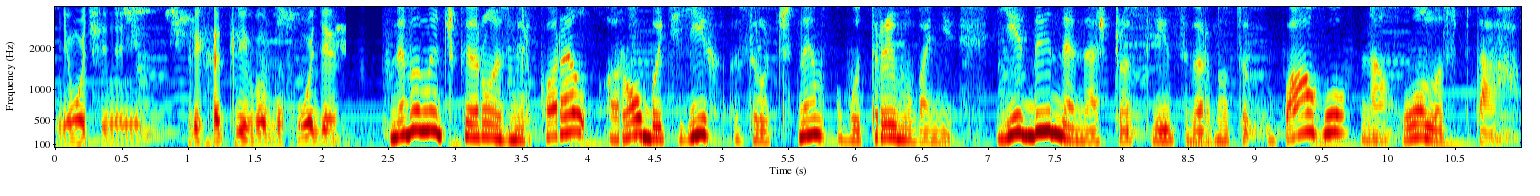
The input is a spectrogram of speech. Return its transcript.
Не очень они прихотливы в уходе. Невеличкий розмір корел робить їх зручним в утримуванні. Єдине на що слід звернути увагу на голос птаха.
